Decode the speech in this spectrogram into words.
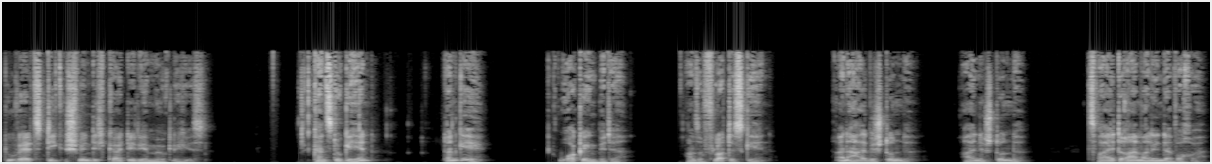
Du wählst die Geschwindigkeit, die dir möglich ist. Kannst du gehen? Dann geh. Walking bitte. Also flottes Gehen. Eine halbe Stunde. Eine Stunde. Zwei, dreimal in der Woche.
